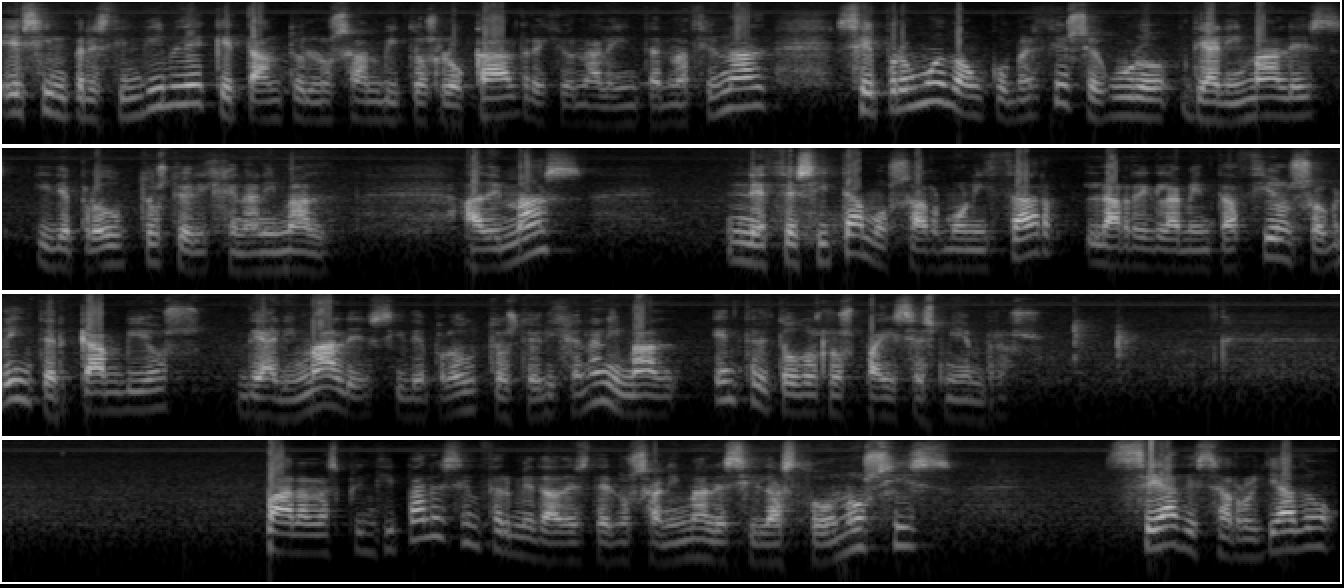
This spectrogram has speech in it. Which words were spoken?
es imprescindible que tanto en los ámbitos local, regional e internacional se promueva un comercio seguro de animales y de productos de origen animal. Además, necesitamos armonizar la reglamentación sobre intercambios de animales y de productos de origen animal entre todos los países miembros. Para las principales enfermedades de los animales y las zoonosis, se ha desarrollado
